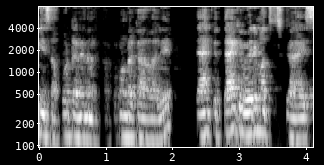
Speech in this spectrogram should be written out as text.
మీ సపోర్ట్ అనేది నాకు తప్పకుండా కావాలి. Thank you thank you very much guys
